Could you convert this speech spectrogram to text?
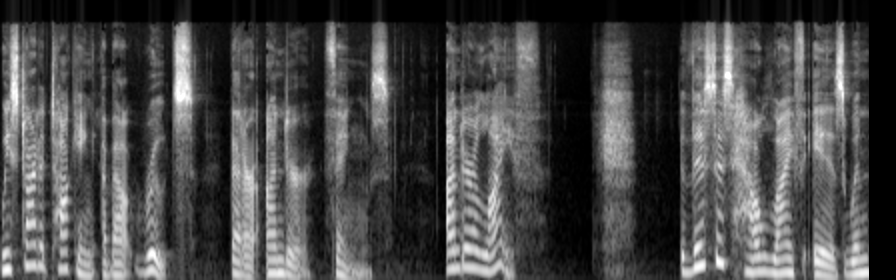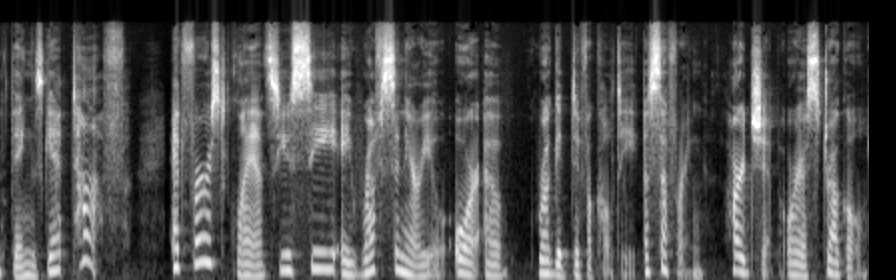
we started talking about roots that are under things, under life. This is how life is when things get tough. At first glance, you see a rough scenario or a rugged difficulty, a suffering, hardship, or a struggle.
